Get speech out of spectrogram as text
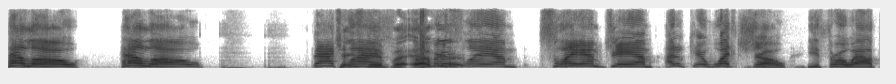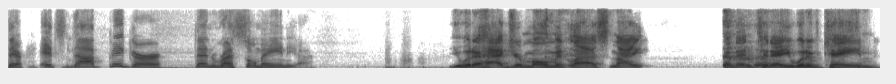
Hello, hello, Backlash, forever? Slam, Slam Jam. I don't care what show you throw out there. It's not bigger than WrestleMania. You would have had your moment last night, and then today would have came,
